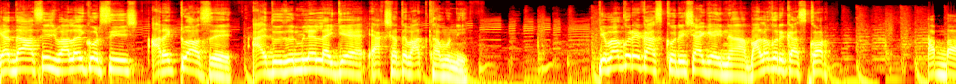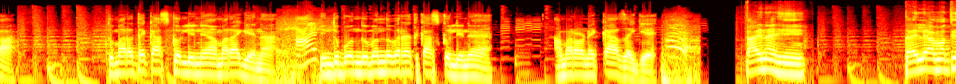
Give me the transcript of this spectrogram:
গেদা আসিস ভালোই করছিস। আর একটু আছে। আয় দুইজন মিলে লাগিয়ে একসাথে ভাত খামুনি। কেবা করে কাজ করিস আগে না। ভালো করে কাজ কর। আব্বা তোমার হাতে কাজ করলি না আমার আগে না। কিন্তু বন্ধু বান্ধবের হাতে কাজ করলি না আমার অনেক কাজ আগে। তাই নাহি? তাইলে আমাকে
